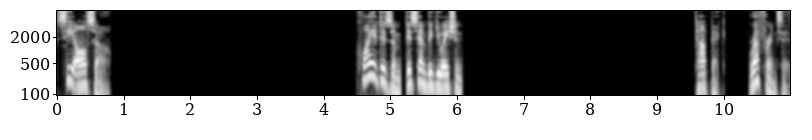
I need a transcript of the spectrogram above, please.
See also Quietism disambiguation. Topic. References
